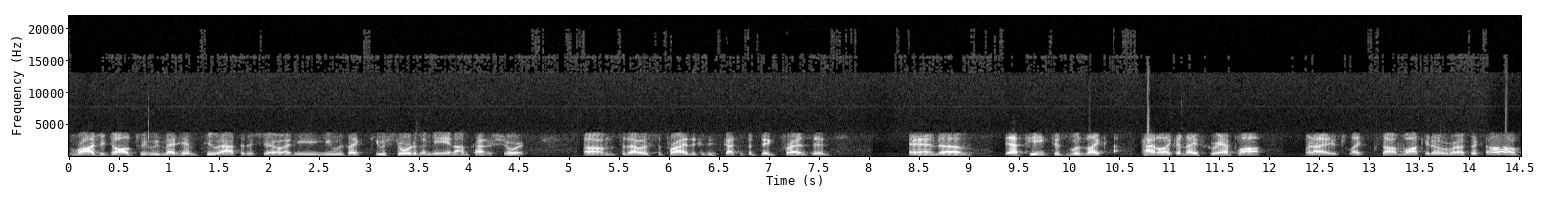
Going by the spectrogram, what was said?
Roger Daltrey, we met him too after the show, and he he was like he was shorter than me, and I'm kind of short. Um, so that was surprising because he's got such a big presence. And um, yeah, Pete just was like kind of like a nice grandpa when I like saw him walking over. I was like, oh,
